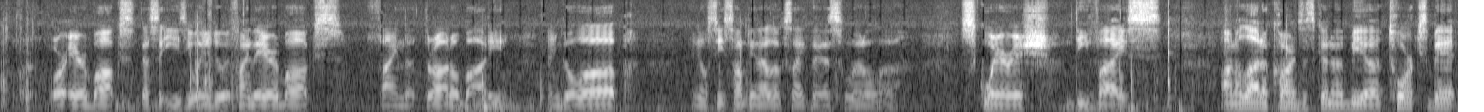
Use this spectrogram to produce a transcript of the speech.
or, or air box. That's the easy way to do it. Find the air box, find the throttle body, and go up, and you'll see something that looks like this, little uh, squarish device. On a lot of cards, it's going to be a Torx bit.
